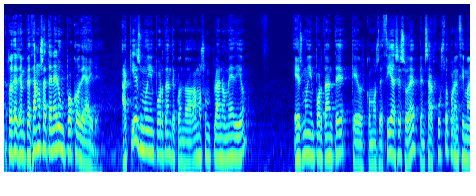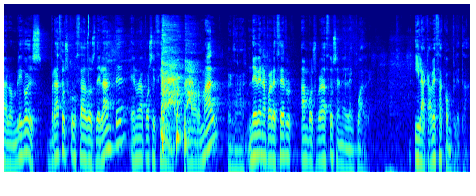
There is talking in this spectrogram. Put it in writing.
Entonces empezamos a tener un poco de aire. Aquí es muy importante cuando hagamos un plano medio, es muy importante que, como os decía, es eso, ¿eh? pensar justo por encima del ombligo, es brazos cruzados delante en una posición normal. Deben aparecer ambos brazos en el encuadre. Y la cabeza completa.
